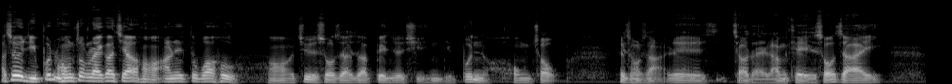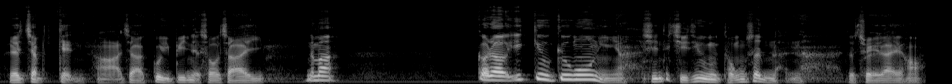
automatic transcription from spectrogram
啊，所以日本皇族来到遮，吼，安尼拄啊好，吼，即个所在就变做是日本皇族咧创啥咧招待人客所在，咧接见啊，即贵宾的所在。那么到了一九九五年啊，新的市长童胜男啊，就出来哈，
